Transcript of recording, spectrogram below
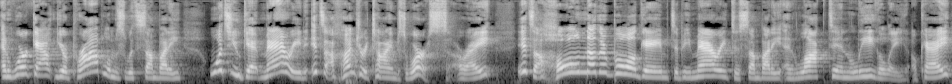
and work out your problems with somebody once you get married it's a hundred times worse all right it's a whole nother ball game to be married to somebody and locked in legally, okay?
